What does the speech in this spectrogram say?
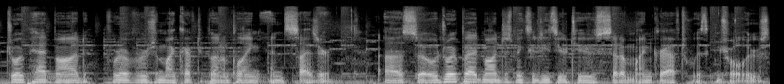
Joypad mod, whatever version of Minecraft you plan on playing, and Sizer. Uh, so Joypad mod just makes it easier to set up Minecraft with controllers.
